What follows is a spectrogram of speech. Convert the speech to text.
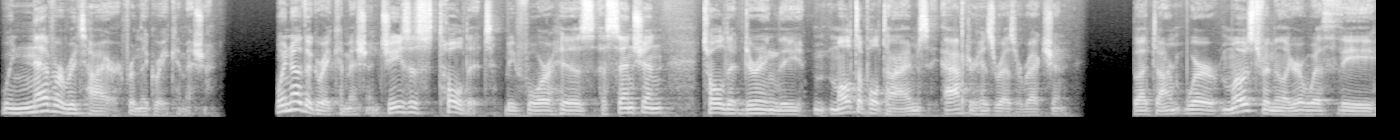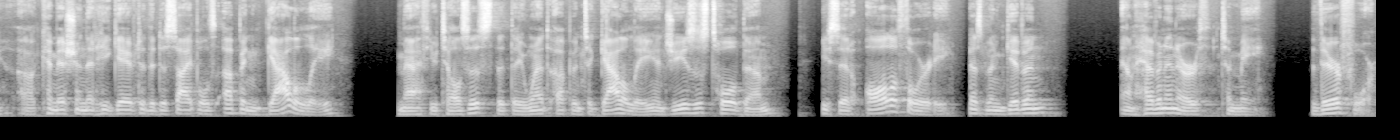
We never retire from the Great Commission. We know the Great Commission. Jesus told it before his ascension, told it during the multiple times after his resurrection. But um, we're most familiar with the uh, commission that he gave to the disciples up in Galilee. Matthew tells us that they went up into Galilee, and Jesus told them, He said, All authority has been given on heaven and earth to me. Therefore,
